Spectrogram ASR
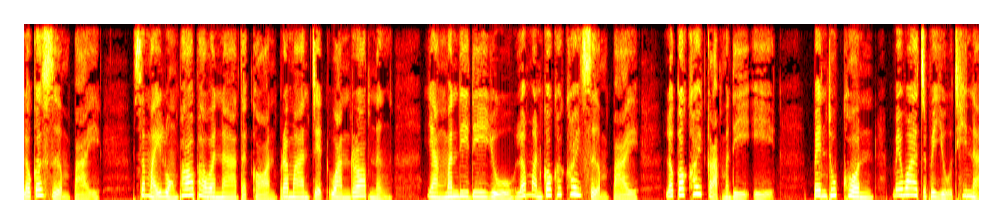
แล้วก็เสื่อมไป สมัยหลวงพ่อภาวนาแต่ก่อนประมาณเจ็ดวันรอบหนึ่ง อย่างมันดีๆอยู่ แล้วมันก็ค่อยๆเสื่อมไป แล้วก็ค่อยกลับมาดีอีก เป็นทุกคนไม่ว่าจะไปอยู่ที่ไหน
